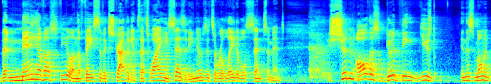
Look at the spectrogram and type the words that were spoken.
that many of us feel in the face of extravagance. That's why he says it. He knows it's a relatable sentiment. Shouldn't all this good being used in this moment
